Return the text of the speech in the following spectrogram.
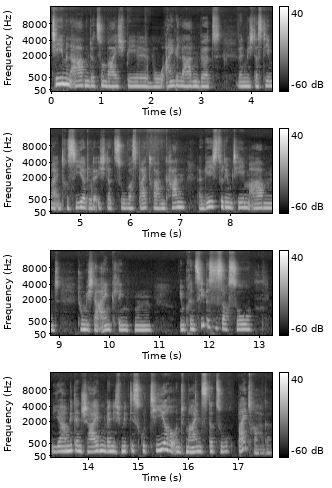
Themenabende zum Beispiel, wo eingeladen wird, wenn mich das Thema interessiert oder ich dazu was beitragen kann, dann gehe ich zu dem Themenabend, tue mich da einklinken. Im Prinzip ist es auch so, ja, mitentscheiden, wenn ich mitdiskutiere und meins dazu beitrage.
